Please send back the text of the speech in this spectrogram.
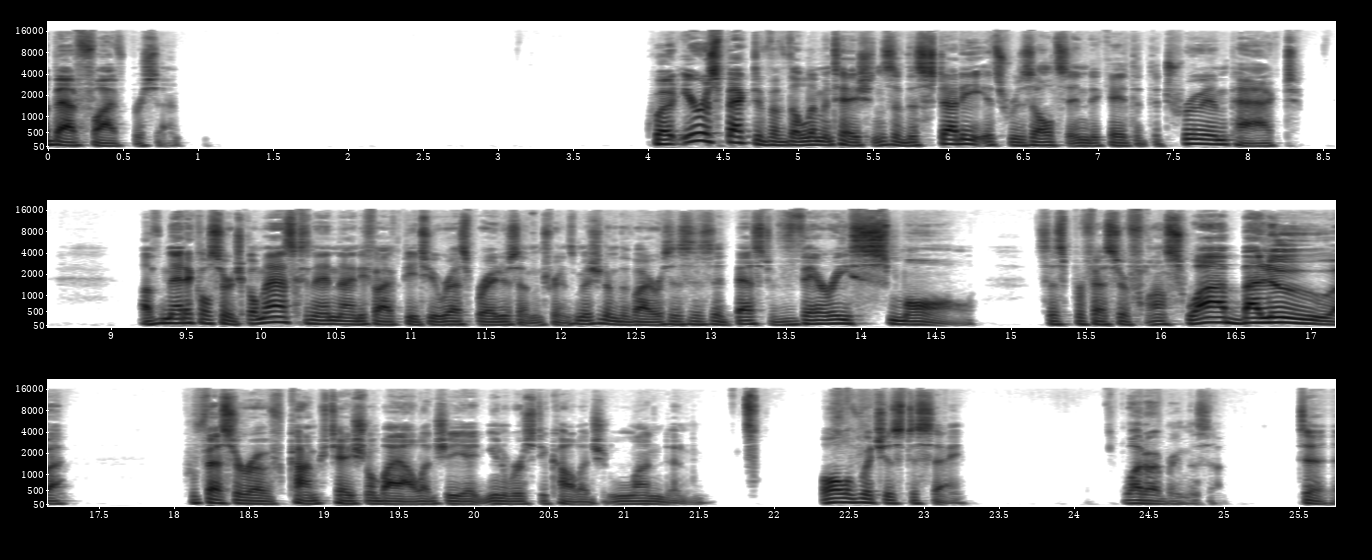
about 5% Quote, irrespective of the limitations of the study, its results indicate that the true impact of medical surgical masks and N95P2 respirators on the transmission of the viruses is at best very small, says Professor Francois Balloux, professor of computational biology at University College London. All of which is to say, why do I bring this up? To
